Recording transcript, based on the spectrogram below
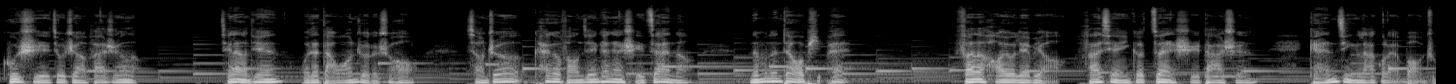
故事就这样发生了。前两天我在打王者的时候，想着开个房间看看谁在呢，能不能带我匹配。翻了好友列表，发现一个钻石大神，赶紧拉过来抱住。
